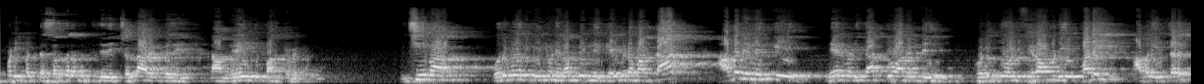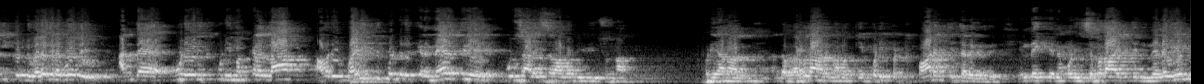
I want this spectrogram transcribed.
எப்படிப்பட்ட சந்தர்ப்பத்தில் இதை சொன்னார் என்பதை நாம் நினைத்து பார்க்க வேண்டும். நிச்சயமா ஒருபோதும் என்னுடைய ரப்ப என்னை கைவிட மாட்டார். அவன் எனக்கு நேர்வழி காட்டுவான் என்று கொடுங்கோல் பிறவுடைய படை அவரை தரத்தி கொண்டு வருகிற போது அந்த கூட இருக்கக்கூடிய மக்கள் எல்லாம் அவரை பழித்துக் கொண்டிருக்கிற நேரத்திலே மூசா அலைஹிஸ்ஸலாம் அப்படின்னு சொன்னார் அப்படியானால் அந்த வரலாறு நமக்கு எப்படிப்பட்ட பாடத்தை தருகிறது? இன்றைக்கு நம்முடைய சமுதாயத்தின் நிலையில்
